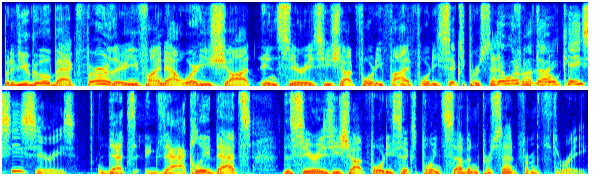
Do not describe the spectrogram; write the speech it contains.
But if you go back further, you find out where he shot in series, he shot 45, 46% Yeah, what from about three. the OKC series? That's exactly. That's the series he shot 46.7% from 3.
